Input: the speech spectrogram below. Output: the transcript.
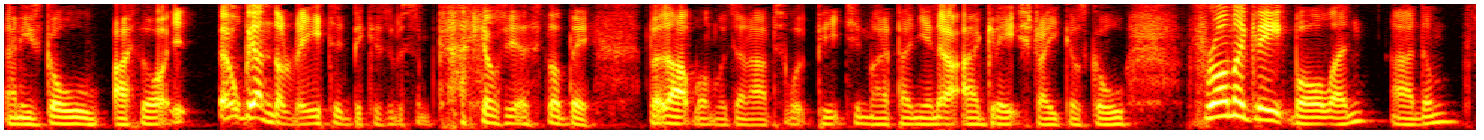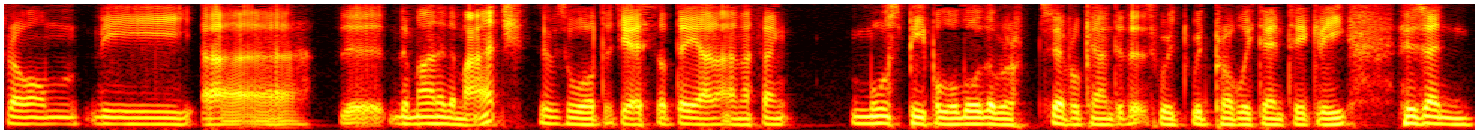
And his goal, I thought it, will be underrated because there was some crackers yesterday, but that one was an absolute peach in my opinion. A, a great striker's goal from a great ball in Adam from the uh, the the man of the match that was awarded yesterday, and, and I think most people, although there were several candidates, would, would probably tend to agree, who's in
